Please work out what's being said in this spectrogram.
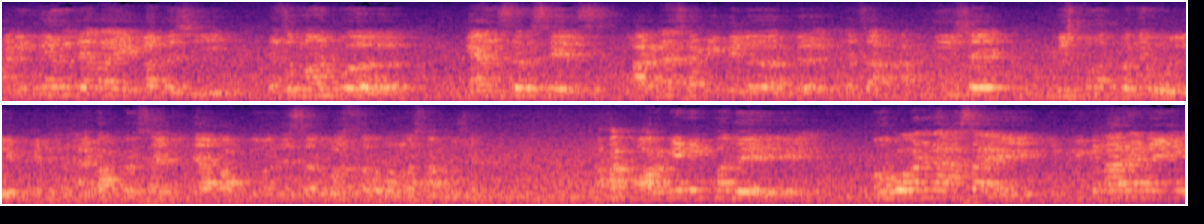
आणि निर्जला एकादशी याचं महत्त्व कॅन्सर सेल्स मारण्यासाठी केलं जातं याचा अतिशय विस्तृतपणे उल्लेख केलेला आहे. डॉक्टर साहेब त्या बाबतीमध्ये सर्व सर्वांना सांगू शकतात आता ऑर्गेनिकमध्ये मध्ये असा आहे की विकणाऱ्याने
